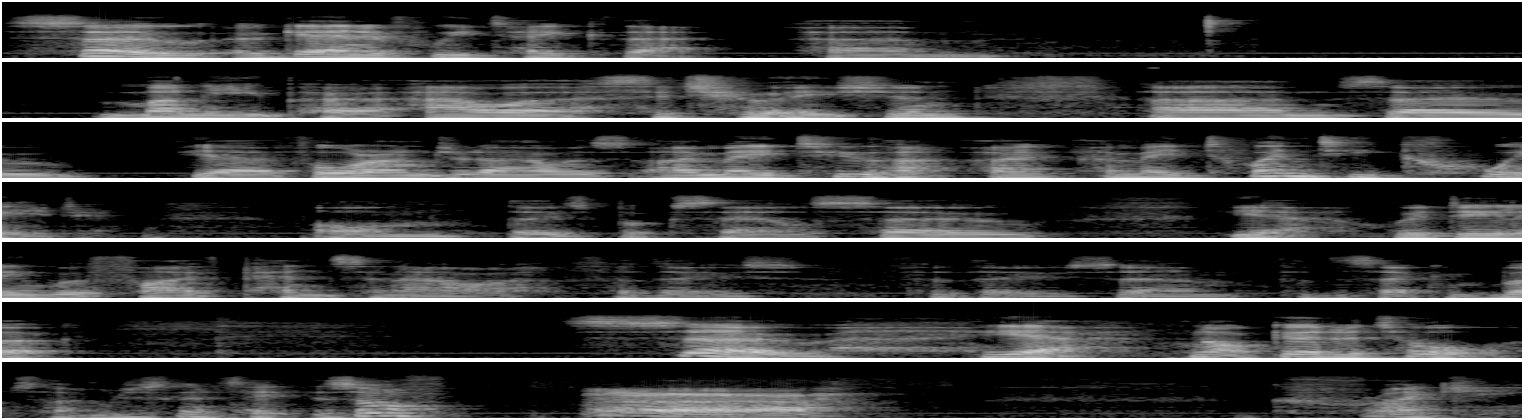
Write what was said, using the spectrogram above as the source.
So again, if we take that um, money per hour situation. Um, so yeah, 400 hours. I made two. I, I made 20 quid on those book sales. So yeah, we're dealing with five pence an hour for those for those um, for the second book. So yeah, not good at all. So I'm just going to take this off. Ah, crikey,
